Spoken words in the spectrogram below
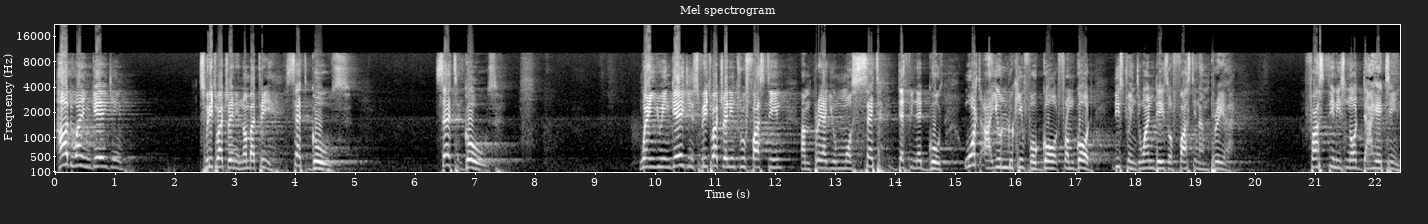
How do I engage in spiritual training? Number three, set goals. Set goals. When you engage in spiritual training through fasting and prayer, you must set definite goals. What are you looking for God from God these 21 days of fasting and prayer? Fasting is not dieting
